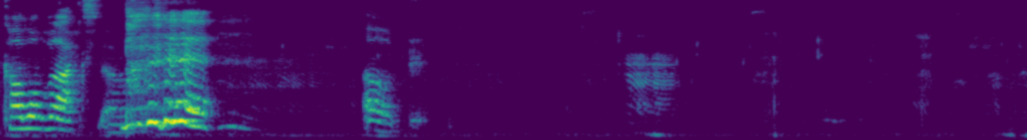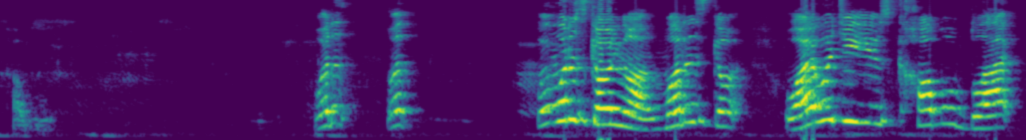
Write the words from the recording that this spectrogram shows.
cobble blackstone. Oh. Cobble. What is what? What what is going on? What is going? Why would you use cobble black?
